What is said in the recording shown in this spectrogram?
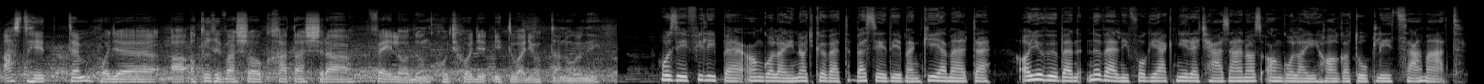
azt hittem, hogy a, körívások hatásra fejlődünk, úgyhogy itt vagyok tanulni. Hozé Filipe, angolai nagykövet beszédében kiemelte, a jövőben növelni fogják Nyíregyházán az angolai hallgatók létszámát.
